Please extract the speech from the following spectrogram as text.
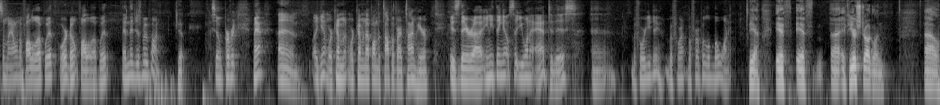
somebody I want to follow up with, or don't follow up with, and then just move on. Yep. So perfect, Matt. Um, again, we're coming we're coming up on the top of our time here. Is there uh, anything else that you want to add to this uh, before you do before before I put a little bow on it? Yeah. If if uh, if you're struggling, uh,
